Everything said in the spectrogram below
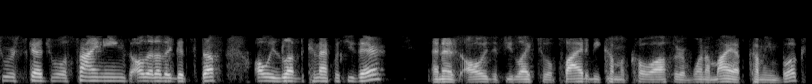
tour schedule, signings, all that other good stuff. Always love to connect with you there. And as always, if you'd like to apply to become a co-author of one of my upcoming books,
